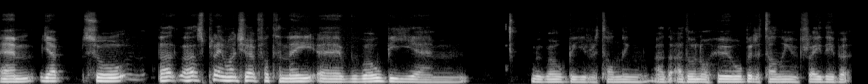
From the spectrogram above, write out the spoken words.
Um, yep. So that that's pretty much it for tonight. Uh, we will be um, we will be returning. I, I, don't know who will be returning on Friday, but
